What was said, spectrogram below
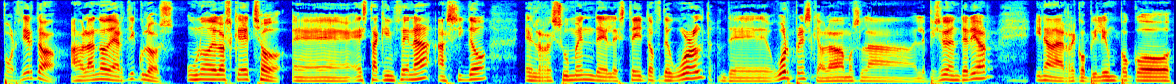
Por cierto, hablando de artículos, uno de los que he hecho eh, esta quincena ha sido el resumen del State of the World de WordPress, que hablábamos la- el episodio anterior. Y nada, recopilé un poco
